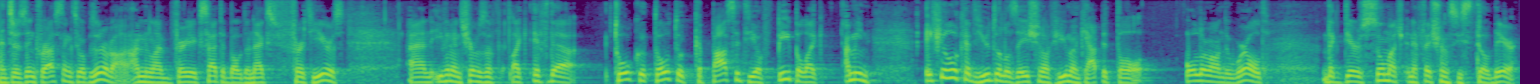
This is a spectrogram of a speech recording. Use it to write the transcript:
it's just interesting to observe. I mean, I'm very excited about the next 30 years. And even in terms of like, if the total, total capacity of people, like, I mean, if you look at the utilization of human capital all around the world, like there's so much inefficiency still there.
